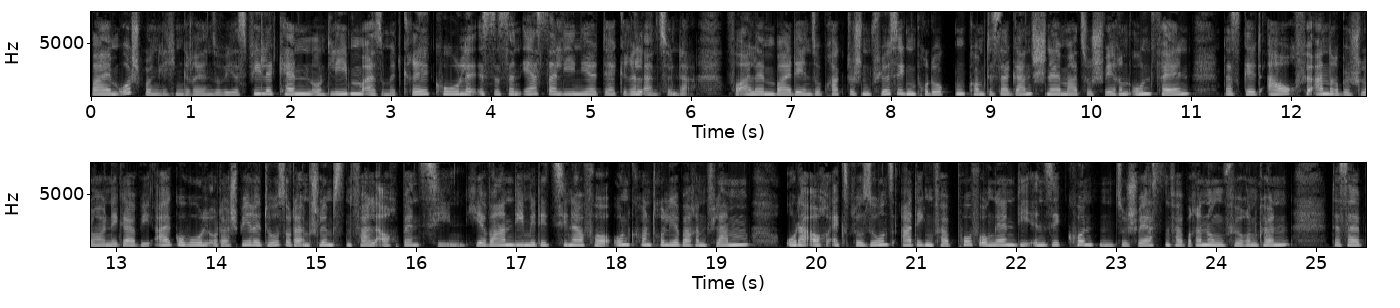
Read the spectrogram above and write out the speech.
Beim ursprünglichen Grillen, so wie es viele kennen und lieben, also mit Grillkohle, ist es in erster Linie der Grillanzünder. Vor allem bei den so praktischen flüssigen Produkten kommt es ja ganz schnell mal zu schweren Unfällen. Das gilt auch für andere Beschleuniger wie Alkohol oder Spiritus oder im schlimmsten Fall auch Benzin. Hier warnen die Mediziner vor unkontrollierbaren Flammen oder auch explosionsartigen Verpuffungen, die in Sekunden zu schwersten Verbrennungen führen können. Deshalb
